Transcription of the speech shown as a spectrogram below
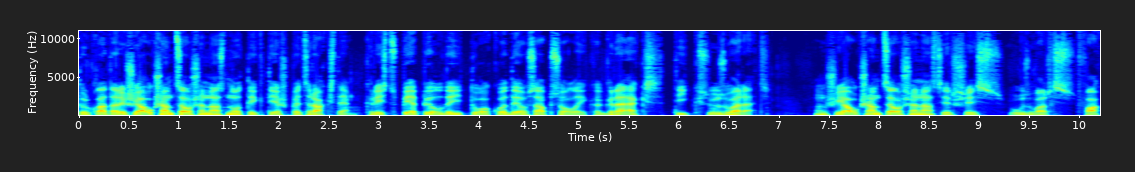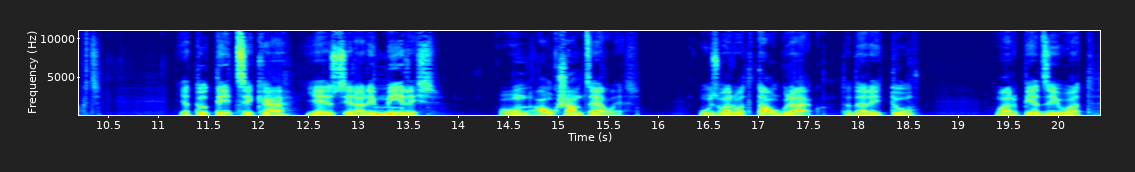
Turklāt arī šī augšām celšanās notika tieši pēc rakstiem. Kristus piepildīja to, ko Dievs apsolīja, ka grēks tiks uzvarēts, un šī augšām celšanās ir šis uzvaras fakts. Ja tu tici, ka Jēzus ir arī miris un augšām cēlies, uzvarot tavu grēku, tad arī tu vari piedzīvot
